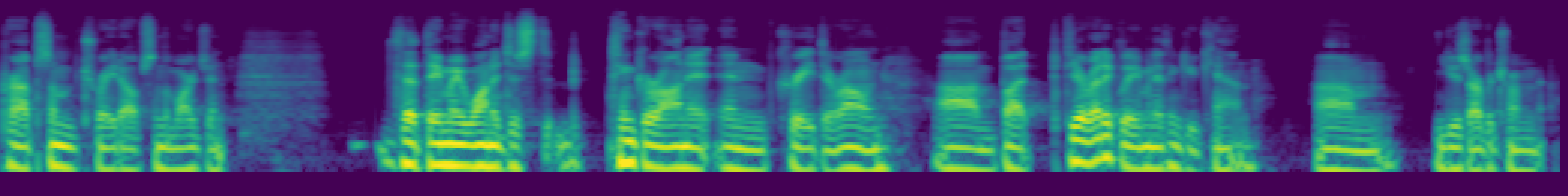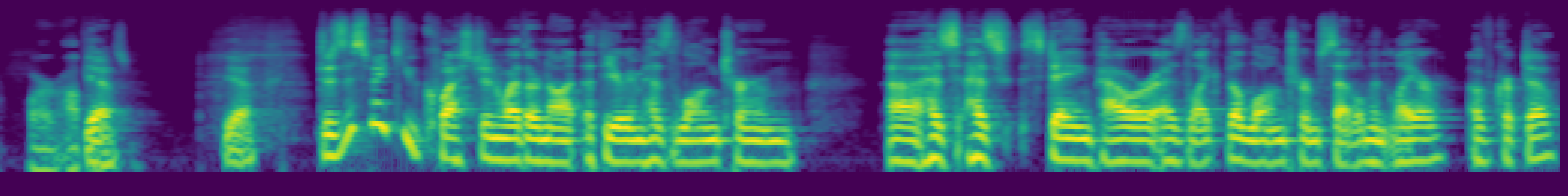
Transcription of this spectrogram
perhaps some trade offs on the margin that they may want to just tinker on it and create their own. Um, but theoretically, I mean, I think you can um, use Arbitrum or Optimism. Yeah. Does this make you question whether or not Ethereum has long term uh, has has staying power as like the long term settlement layer of crypto?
